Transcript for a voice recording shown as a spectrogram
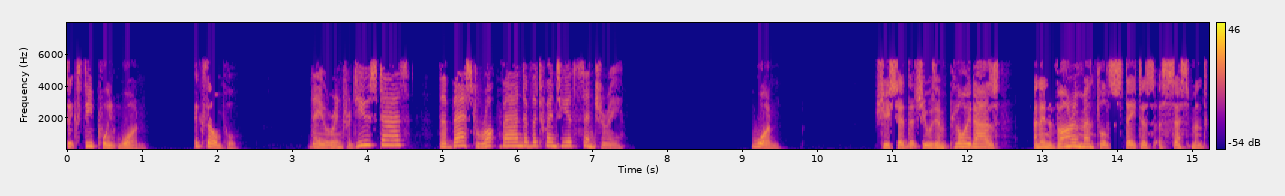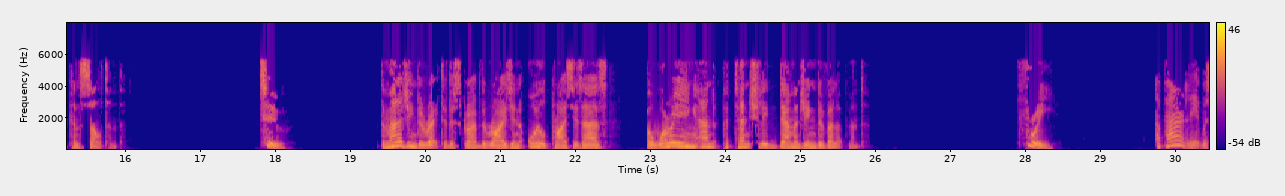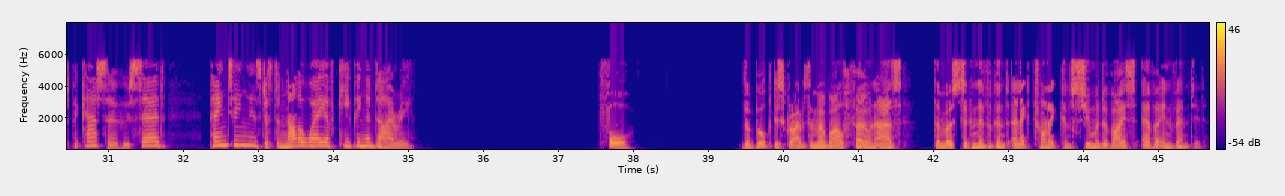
60.1 Example They were introduced as the best rock band of the 20th century. 1, She said that she was employed as an environmental status assessment consultant. 2, The managing director described the rise in oil prices as a worrying and potentially damaging development. 3, Apparently it was Picasso who said, painting is just another way of keeping a diary. 4, The book describes the mobile phone as the most significant electronic consumer device ever invented.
